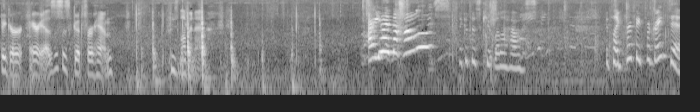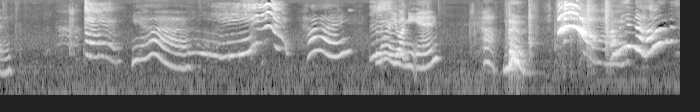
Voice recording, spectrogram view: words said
bigger areas. This is good for him. He's loving it. Are you in the house? Look at this cute little house. It's like perfect for Grayson. Yeah. Hi. More, you want me in? Boo! Are we in the house?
